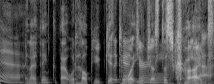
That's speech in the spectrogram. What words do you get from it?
Yeah. And I think that would help you get to what you just journey. described.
